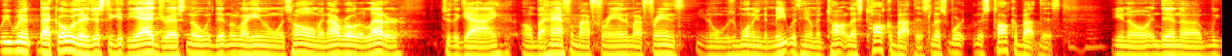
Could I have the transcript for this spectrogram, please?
We went back over there just to get the address. No, it didn't look like anyone was home, and I wrote a letter to the guy on behalf of my friend, and my friend, you know, was wanting to meet with him and talk. Let's talk about this. Let's work. Let's talk about this. Mm-hmm. You know, and then uh, we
